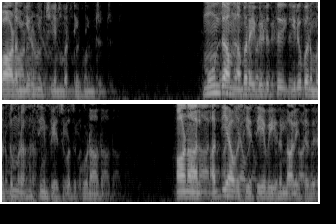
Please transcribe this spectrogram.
பாடம் இருநூற்றி எண்பத்தி ஒன்று. மூன்றாம் நபரை விடுத்து இருவர் மட்டும் ரகசியம் பேசுவது கூடாது. ஆனால் அத்தியாவசிய தேவை இருந்தாலே தவிர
